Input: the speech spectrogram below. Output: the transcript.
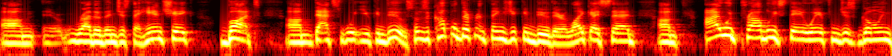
um, rather than just a handshake but um, that's what you can do. So there's a couple different things you can do there. Like I said, um, I would probably stay away from just going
